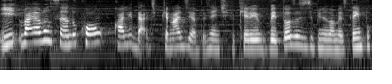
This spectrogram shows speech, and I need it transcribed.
e vai avançando com qualidade, porque não adianta, gente, querer ver todas as disciplinas ao mesmo tempo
